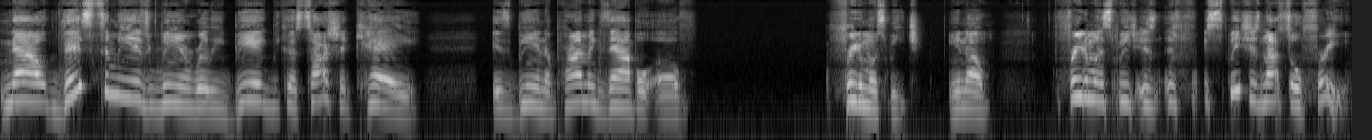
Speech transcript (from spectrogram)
Now, this to me is being really big because Tasha K is being a prime example of freedom of speech. You know, freedom of speech is, is speech is not so free,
